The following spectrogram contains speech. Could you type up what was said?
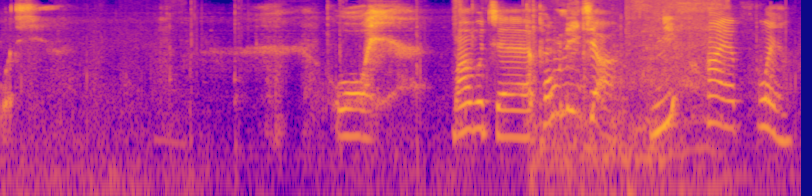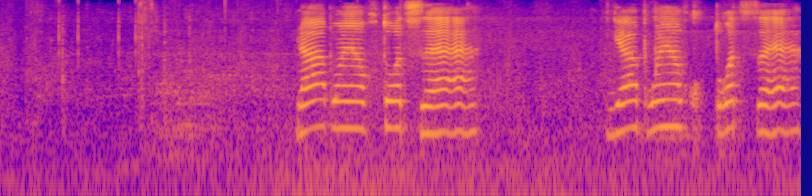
Ось. Ой. Мабуть, це повниця. Ні? А, я понял. Я понял, хто це. Я понял, хто це.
